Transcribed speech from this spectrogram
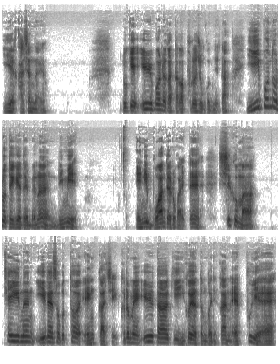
이해 가셨나요? 요게 1번을 갖다가 풀어준 겁니다. 2번으로 되게 되면은 리밋 n이 무한대로 갈 때 시그마 k는 1에서부터 n까지 그러면 1 더하기 이거였던 거니까 f에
